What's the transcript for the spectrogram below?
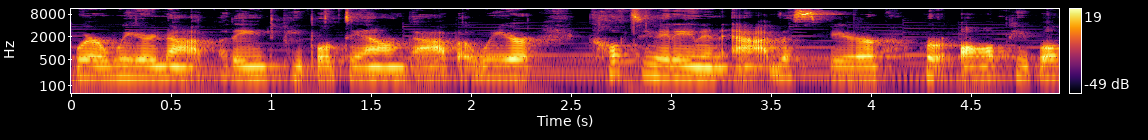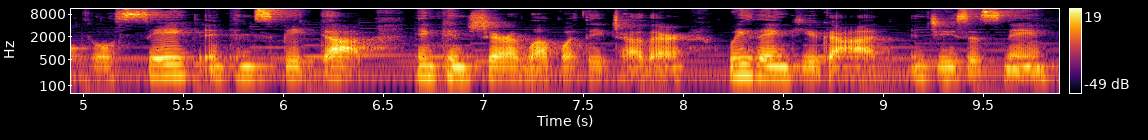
where we are not putting people down, God, but we are cultivating an atmosphere where all people feel safe and can speak up and can share love with each other. We thank you, God, in Jesus' name.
